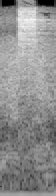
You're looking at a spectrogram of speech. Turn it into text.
Yes.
